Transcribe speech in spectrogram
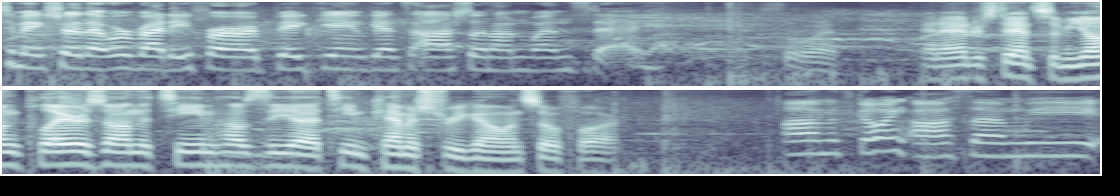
to make sure that we're ready for our big game against Ashland on Wednesday. Excellent. And I understand some young players on the team. How's the uh, team chemistry going so far? Um, it's going awesome. We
